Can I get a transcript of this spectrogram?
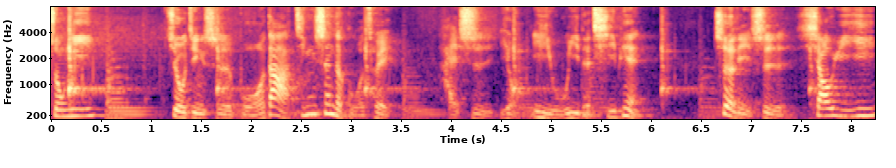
中医究竟是博大精深的国粹，还是有意无意的欺骗？这里是肖玉医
